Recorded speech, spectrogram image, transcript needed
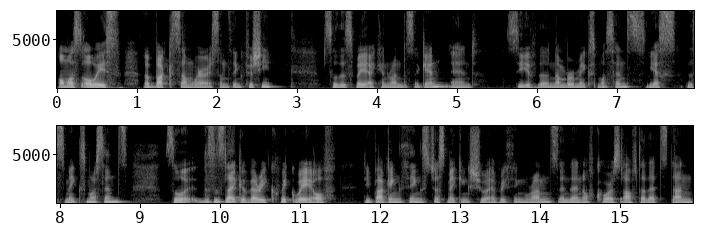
almost always a bug somewhere, something fishy. So this way I can run this again and see if the number makes more sense. Yes, this makes more sense. So this is like a very quick way of debugging things, just making sure everything runs. And then of course, after that's done,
